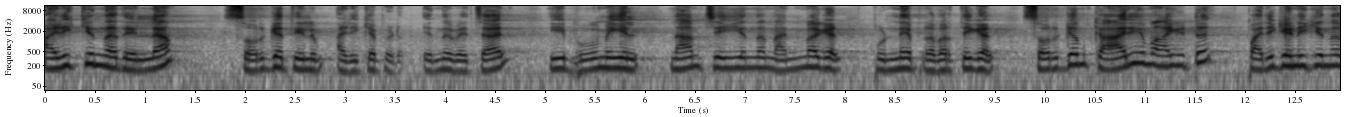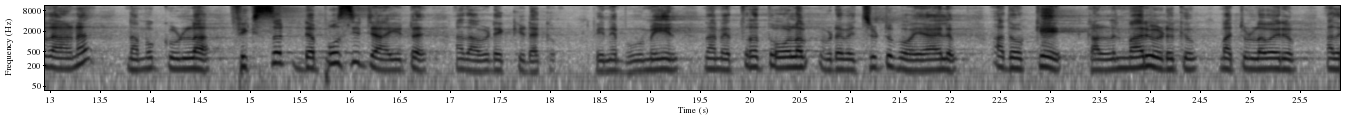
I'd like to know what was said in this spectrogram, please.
അഴിക്കുന്നതെല്ലാം സ്വർഗത്തിലും അഴിക്കപ്പെടും. എന്ന് വെച്ചാൽ ഈ ഭൂമിയിൽ നാം ചെയ്യുന്ന നന്മകൾ പുണ്യപ്രവർത്തികൾ സ്വർഗം കാര്യമായിട്ട് പരിഗണിക്കുന്നതാണ് നമുക്കുള്ള ഫിക്സഡ് ഡെപ്പോസിറ്റായിട്ട് അത് അവിടെ കിടക്കും. പിന്നെ ഭൂമിയിൽ നാം എത്രത്തോളം ഇവിടെ വെച്ചിട്ട് പോയാലും അതൊക്കെ കള്ളന്മാരും എടുക്കും മറ്റുള്ളവരും അത്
